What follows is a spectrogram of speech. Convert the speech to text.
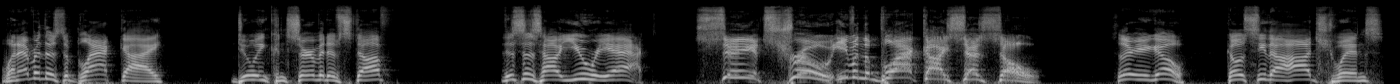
Whenever there's a black guy doing conservative stuff, this is how you react. See, it's true. Even the black guy says so. So there you go. Go see the Hodge twins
